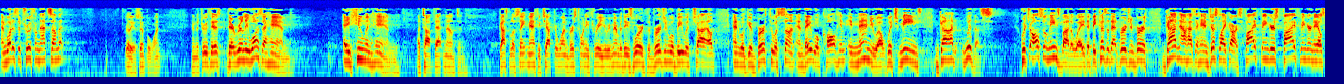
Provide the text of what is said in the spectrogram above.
And what is the truth from that summit? It's really a simple one. And the truth is, there really was a hand, a human hand, atop that mountain. Gospel of St. Matthew, chapter 1, verse 23. You remember these words. The virgin will be with child and will give birth to a son, and they will call him Emmanuel, which means God with us. Which also means, by the way, that because of that virgin birth, God now has a hand just like ours. Five fingers, five fingernails,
